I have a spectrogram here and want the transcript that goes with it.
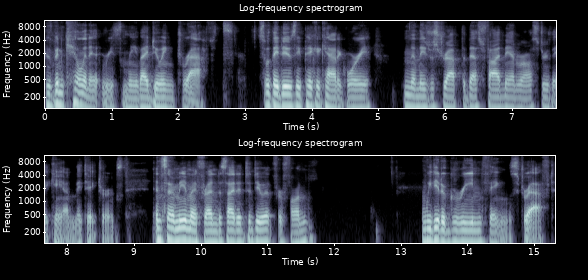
who've been killing it recently by doing drafts. So what they do is they pick a category and then they just draft the best five man roster they can. They take turns. And so me and my friend decided to do it for fun. We did a green things draft.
